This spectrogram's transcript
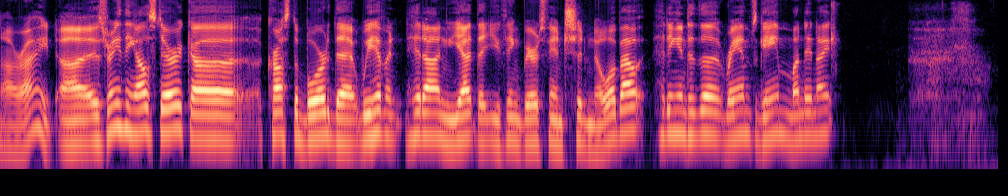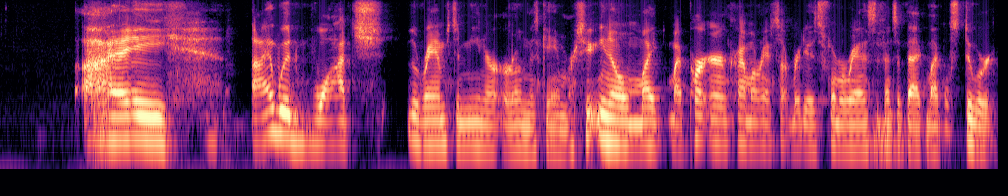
All right. Uh, is there anything else, Derek, uh, across the board that we haven't hit on yet that you think Bears fans should know about heading into the Rams game Monday night? I I would watch the Rams' demeanor early in this game. or You know, my my partner in crime on Rams Radio is former Rams defensive back Michael Stewart,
